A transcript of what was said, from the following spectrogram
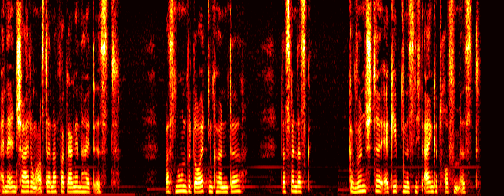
eine Entscheidung aus deiner Vergangenheit ist, was nun bedeuten könnte, dass wenn das gewünschte Ergebnis nicht eingetroffen ist,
